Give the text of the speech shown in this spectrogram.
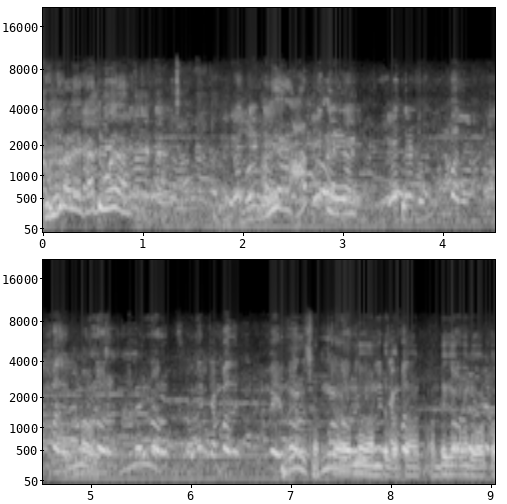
സുന്ദരേ കാറ്റ് പോയാ? അളിയാ, ഒന്ന് കണ്ട് പറ്റാ വണ്ടി കയറുന്ന ഓട്ടോ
